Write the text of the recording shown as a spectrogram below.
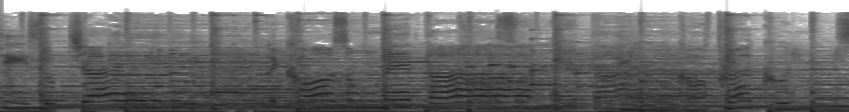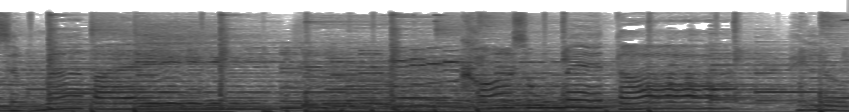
ที่สุขใจ แต่ขอทรงเมตตา ขอพระคุณเสมอไป ขอทรงเมตตา ให้ลูก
